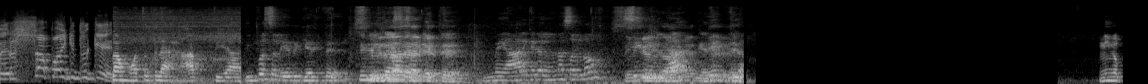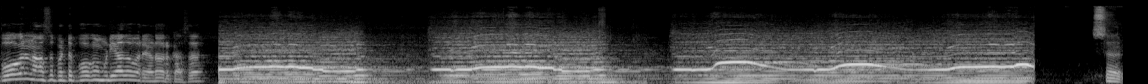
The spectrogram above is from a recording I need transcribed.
பெருசா போய்கிட்டு இருக்கு. எல்லாம் மொத்தத்துல ஹாப்பியா இப்போ சொல்ல எது கெத்து சிங்கிள் தான் சார் கெத்து இன்னும் யாரு என்ன சொல்லும்? சிங்கிள் தான் கெத்து நீங்க போகணும்னு ஆசைப்பட்டு போக முடியாத ஒரு இடம் இருக்கா சார் சார்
